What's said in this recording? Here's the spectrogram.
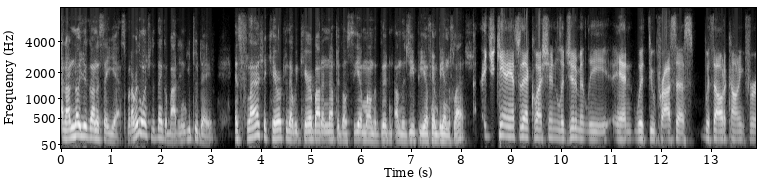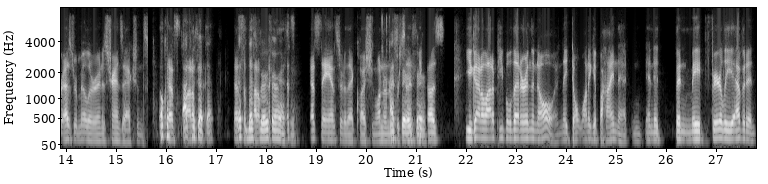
And I know you're going to say yes, but I really want you to think about it, and you too, Dave. Is Flash a character that we care about enough to go see him on the good on the GP of him being the Flash? You can't answer that question legitimately and with due process without accounting for Ezra Miller and his transactions. Okay, That's I can accept that. That's that's, a very line. fair answer. That's, that's the answer to that question, one hundred percent. Because you got a lot of people that are in the know and they don't want to get behind that, and, and it's been made fairly evident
